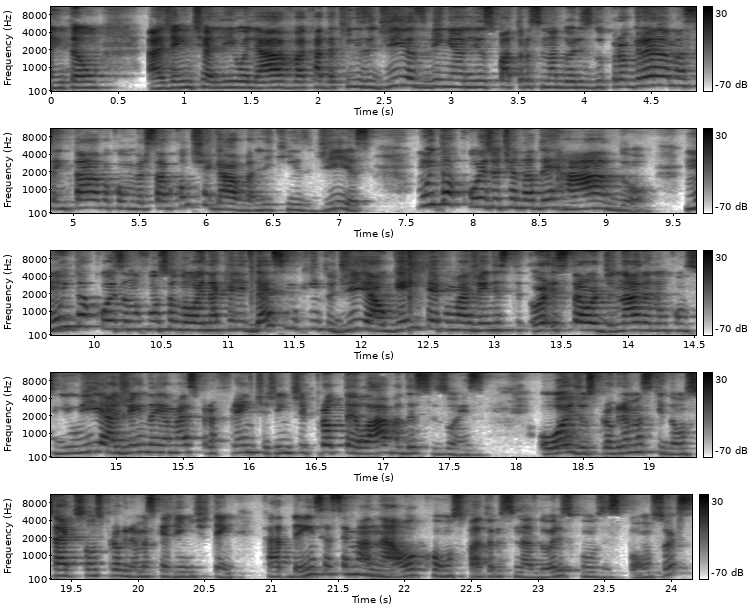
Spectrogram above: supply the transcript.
Então, a gente ali olhava a cada 15 dias, vinha ali os patrocinadores do programa, sentava, conversava. Quando chegava ali 15 dias, muita coisa tinha dado errado, muita coisa não funcionou. E naquele 15 dia, alguém teve uma agenda extraordinária, não conseguiu ir, a agenda ia mais para frente, a gente protelava decisões. Hoje, os programas que dão certo são os programas que a gente tem cadência semanal com os patrocinadores, com os sponsors,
